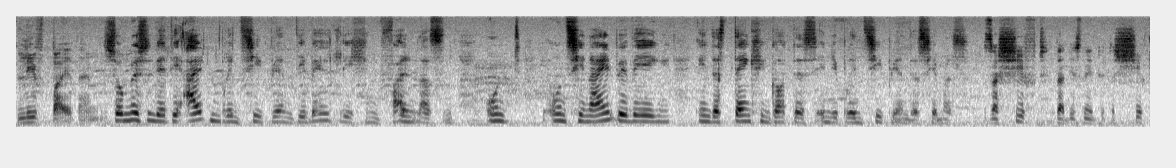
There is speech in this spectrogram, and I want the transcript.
live by them. So müssen wir die alten Prinzipien, die weltlichen, fallen lassen und uns hineinbewegen in das Denken Gottes, in die Prinzipien des Himmels. A shift that is needed, a shift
